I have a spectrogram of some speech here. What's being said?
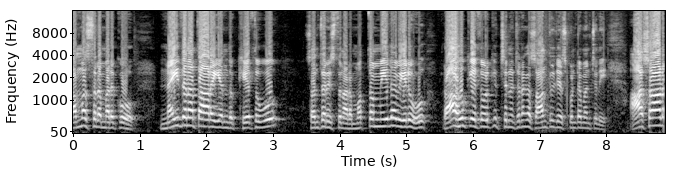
సంవత్సరం వరకు నైదన తారయందు కేతువు సంచరిస్తున్నారు. మొత్తం మీద వీరు రాహుకేతువులకి చిన్న చిన్నగా శాంతులు చేసుకుంటే మంచిది. ఆషాఢ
